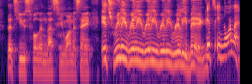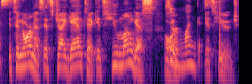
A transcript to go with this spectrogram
that's useful unless you want to say it's really, really, really, really, really big. It's enormous. It's enormous. It's gigantic. It's humongous or humongous. It's huge.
